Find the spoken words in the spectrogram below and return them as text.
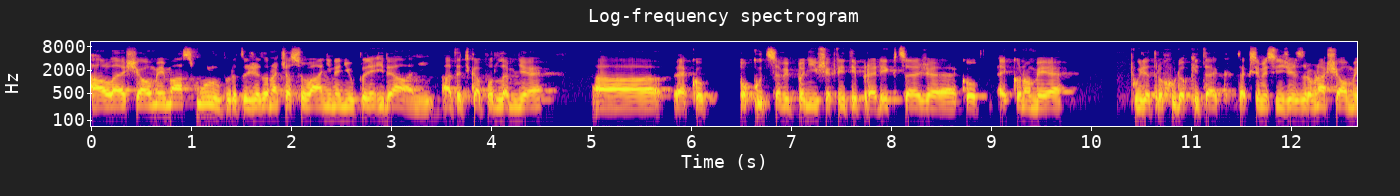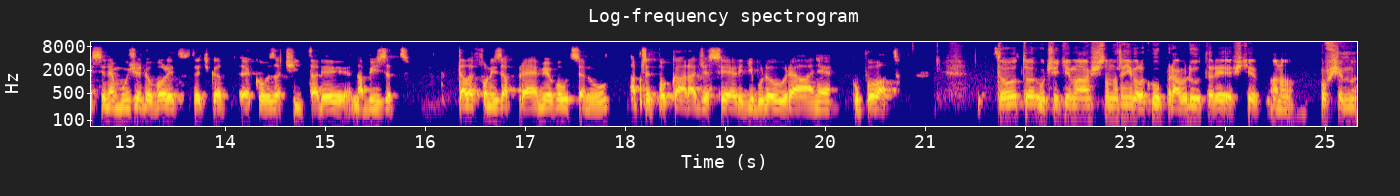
ale Xiaomi má smůlu, protože to načasování není úplně ideální. A teďka podle mě, uh, jako pokud se vyplní všechny ty predikce, že jako ekonomie půjde trochu do kytek, tak si myslím, že zrovna Xiaomi si nemůže dovolit teďka jako začít tady nabízet telefony za prémiovou cenu a předpokládat, že si je lidi budou reálně kupovat. To, to určitě máš samozřejmě velkou pravdu, tady ještě, ano, ovšem,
